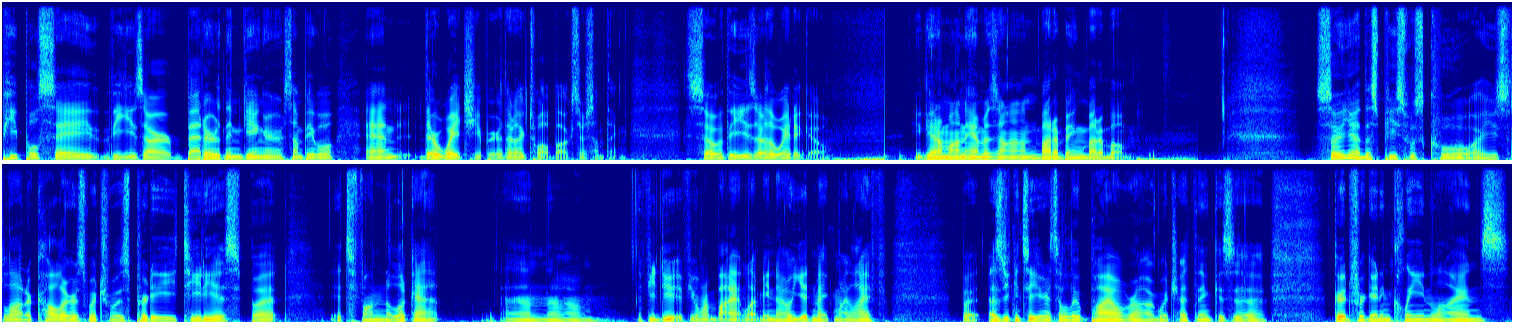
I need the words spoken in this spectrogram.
people say these are better than Gingher, some people, and they're way cheaper. They're like 12 bucks or something. So these are the way to go. You get them on Amazon, bada bing, bada boom. So yeah, this piece was cool. I used a lot of colors, which was pretty tedious, but it's fun to look at. And um, if you do, if you want to buy it, let me know. You'd make my life. But as you can see here, it's a loop pile rug, which I think is a good for getting clean lines.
